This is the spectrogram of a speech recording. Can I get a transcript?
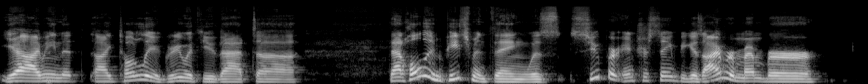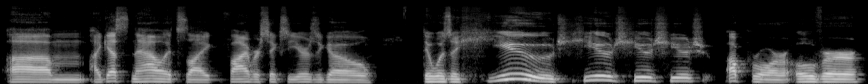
Yeah i mean it, i totally agree with you that uh, that whole impeachment thing was super interesting because I remember, um, I guess now it's like five or six years ago, there was a huge, huge, huge, huge uproar over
